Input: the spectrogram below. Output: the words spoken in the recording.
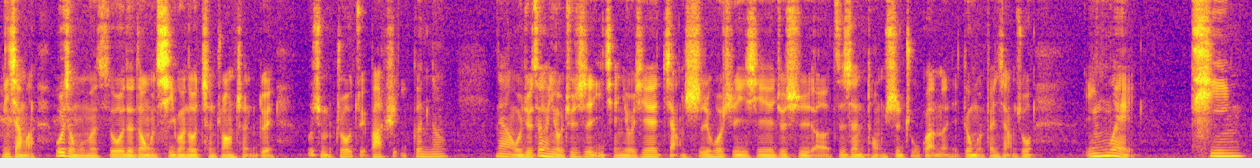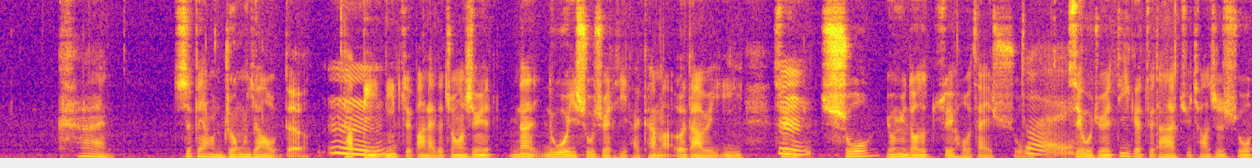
你想嘛，为什么我们所有的这种器官都成双成对，为什么只有嘴巴是一个呢？那我觉得这很有趣，是以前有一些讲师或是一些就是呃资深同事主管们也跟我们分享说，因为听、看是非常重要的，它比嗯你嘴巴来的重要，是因为那如果以数学题来看嘛，二大于一，所以嗯说永远都是最后再说。对，所以我觉得第一个最大的诀窍就是说，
